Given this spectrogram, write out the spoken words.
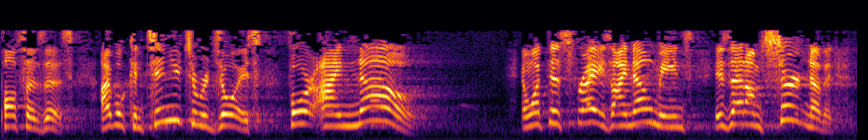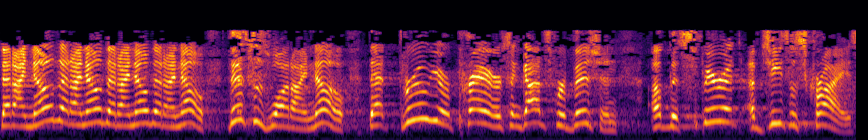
Paul says this, I will continue to rejoice, for I know and what this phrase, I know, means is that I'm certain of it. That I know, that I know, that I know, that I know. This is what I know. That through your prayers and God's provision of the Spirit of Jesus Christ,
